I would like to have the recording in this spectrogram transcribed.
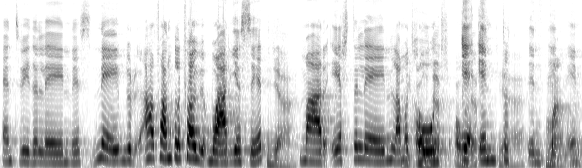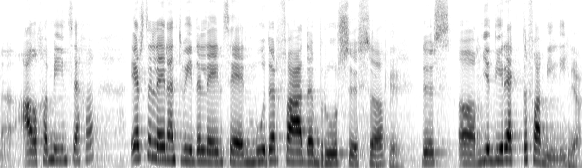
En tweede lijn is, nee, afhankelijk van waar je zit. Ja. Maar eerste lijn, laat me het gewoon in, in, ja, in, algemeen zeggen. Eerste lijn en tweede lijn zijn moeder, vader, broer, zussen. Dus um, je directe familie. Ja.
